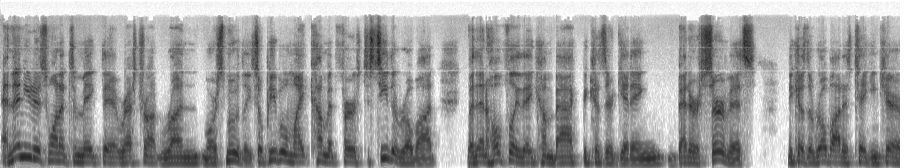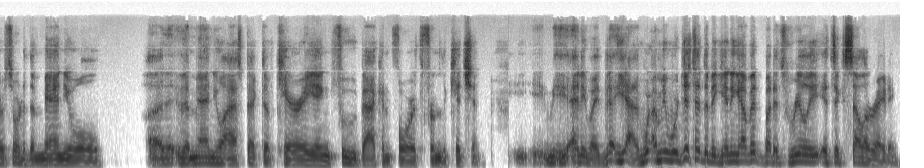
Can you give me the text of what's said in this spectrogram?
And then you just want it to make the restaurant run more smoothly. So people might come at first to see the robot, but then hopefully they come back because they're getting better service because the robot is taking care of sort of the manual uh, the manual aspect of carrying food back and forth from the kitchen. Anyway, th- yeah, I mean we're just at the beginning of it, but it's really it's accelerating.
